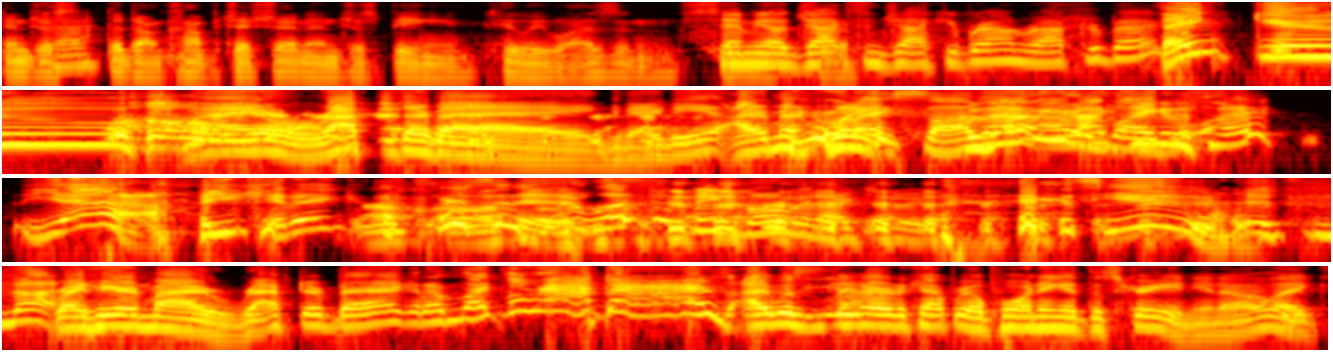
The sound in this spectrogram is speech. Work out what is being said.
and just Okay. the dunk competition and just being who he was and Samuel being that sort of- Jackson, Jackie Brown, Raptor bag. Thank you, Oh, my yeah. Raptor bag, baby. I remember when I saw Was that. that what I you're was actually like, going to say? Yeah, are you kidding? of course awesome. it is. It was a big moment, actually. it's huge. It's nuts. right here in my Raptor bag, and I'm like, the Raptors. I was Yeah. Leonardo DiCaprio pointing at the screen. You know, like,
